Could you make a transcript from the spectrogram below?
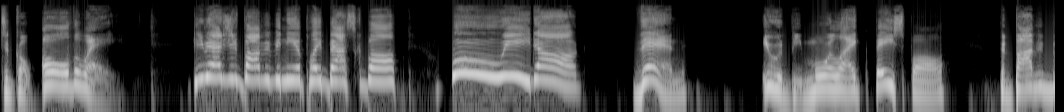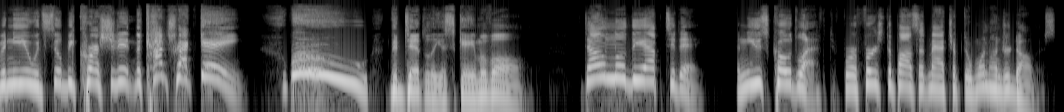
to go all the way. Can you imagine if Bobby Bonilla played basketball? Woo wee dog. Then it would be more like baseball, but Bobby Bonilla would still be crushing it in the contract game. Woo! The deadliest game of all. Download the app today and use code LEFT for a first deposit match up to $100.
